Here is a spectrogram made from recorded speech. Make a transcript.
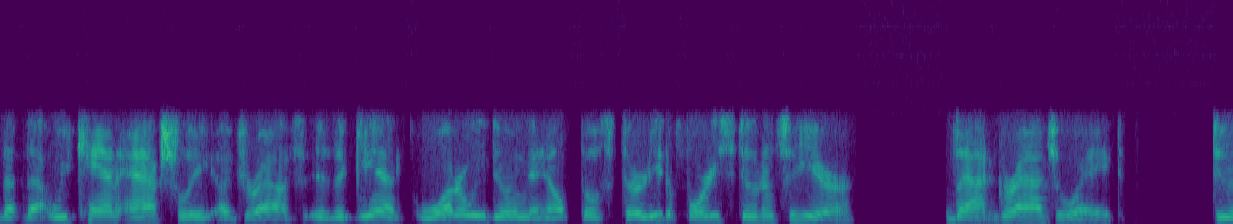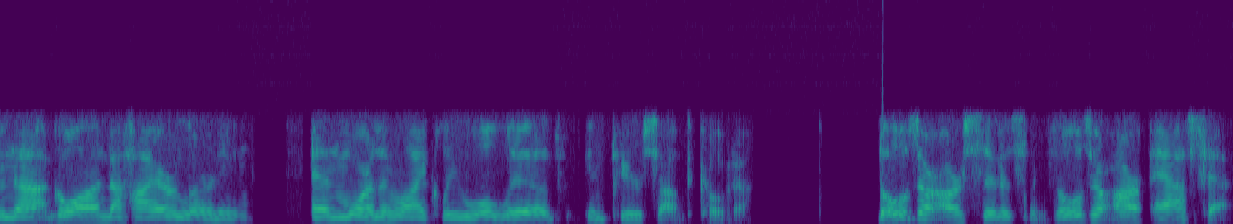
that that we can actually address is again what are we doing to help those 30 to 40 students a year that graduate do not go on to higher learning and more than likely will live in Pierre, South Dakota. Those are our citizens. Those are our assets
